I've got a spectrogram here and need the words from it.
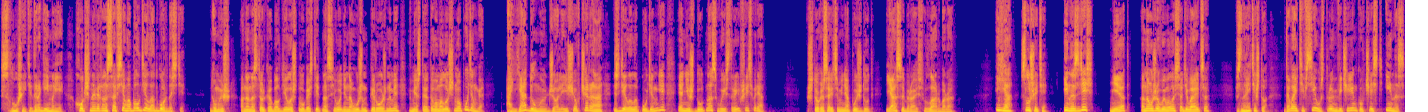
«Слушайте, дорогие мои, Ходж, наверное, совсем обалдела от гордости. Думаешь, она настолько обалдела, что угостит нас сегодня на ужин пирожными вместо этого молочного пудинга? А я думаю, Джоли еще вчера сделала пудинги, и они ждут нас, выстроившись в ряд. Что касается меня, пусть ждут. Я собираюсь в Ларборо. И я. Слушайте, Инна здесь? Нет, она уже вымылась, одевается. Знаете что, давайте все устроим вечеринку в честь Инес,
